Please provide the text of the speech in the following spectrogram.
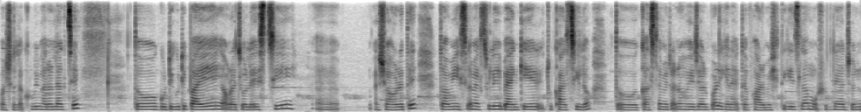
মশাল্লা খুবই ভালো লাগছে। তো গুটি গুটি পায়ে আমরা চলে এসেছি শহরেতে। তো আমি এসেছিলাম অ্যাকচুয়ালি ব্যাংকে একটু কাজ ছিল। তো কাজটা মেটানো হয়ে যাওয়ার পর এখানে একটা ফার্মেসিতে গিয়েছিলাম ওষুধ নেওয়ার জন্য।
